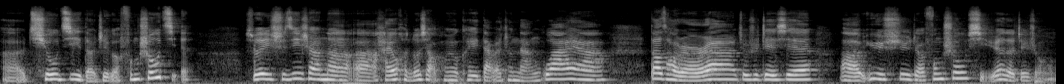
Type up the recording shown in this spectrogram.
呃，秋季的这个丰收节，所以实际上呢，呃，还有很多小朋友可以打扮成南瓜呀、稻草人儿啊，就是这些啊预示着丰收喜悦的这种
